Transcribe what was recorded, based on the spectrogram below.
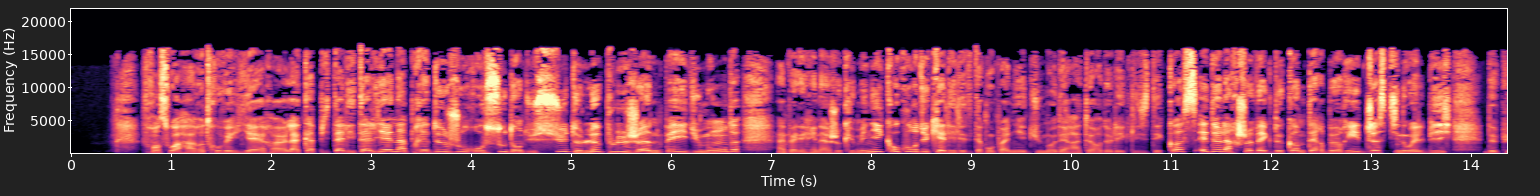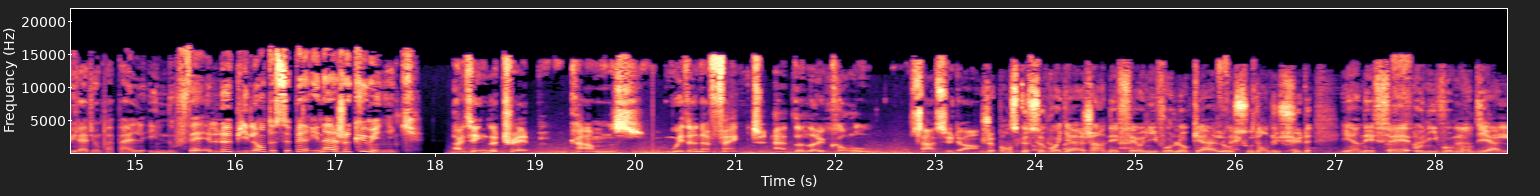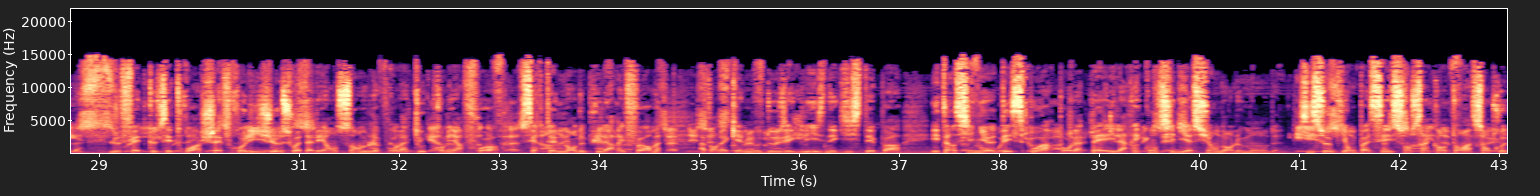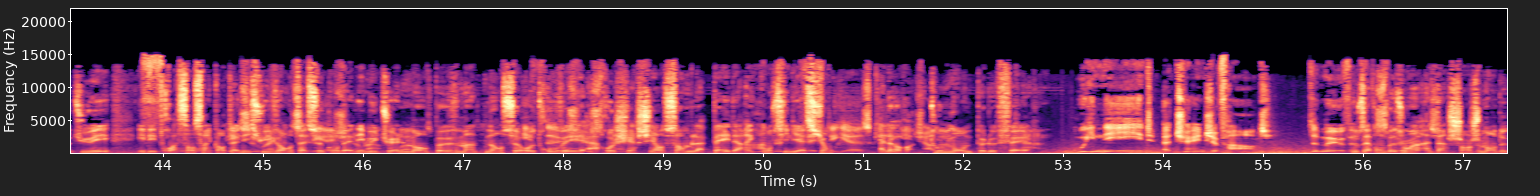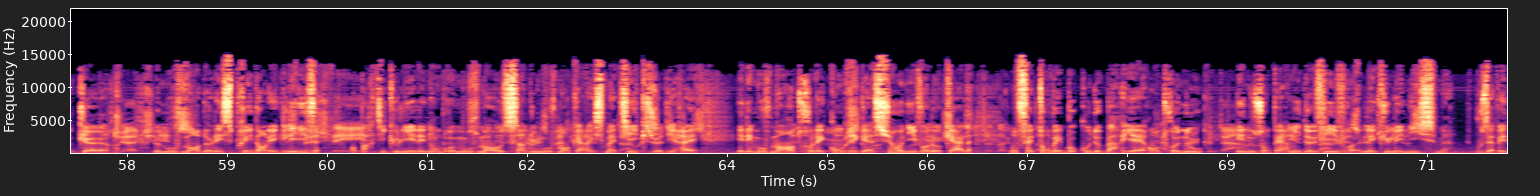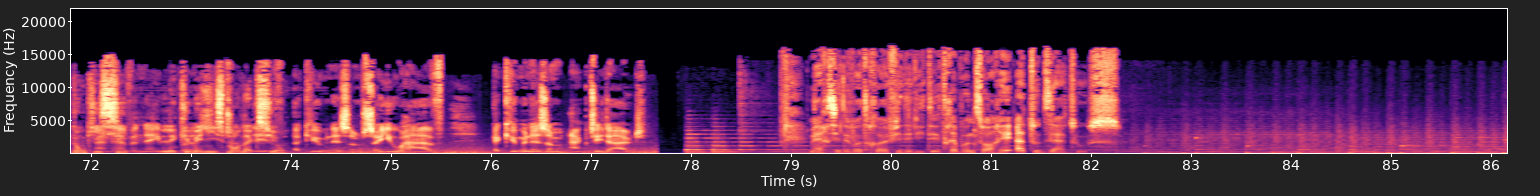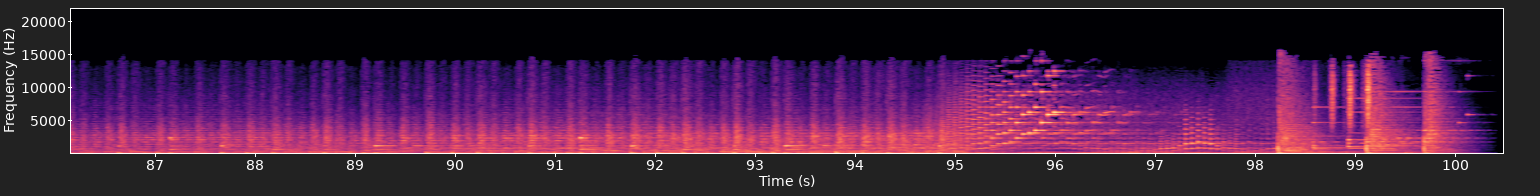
François a retrouvé hier euh, la capitale italienne après deux jours au Soudan du Sud, le plus jeune pays du monde. Un pèlerinage œcuménique au cours duquel il était accompagné du modérateur de l'église d'Écosse et de l'archevêque de Canterbury, Justin Welby. Depuis l'avion papal, il nous fait le bilan de ce pèlerinage œcuménique. I think the trip comes with an effect at the local je pense que ce voyage a un effet au niveau local, au Soudan du Sud, et un effet au niveau mondial. Le fait que ces trois chefs religieux soient allés ensemble pour la toute première fois, certainement depuis la Réforme, avant laquelle nos deux églises n'existaient pas, est un signe d'espoir pour la paix et la réconciliation dans le monde. Si ceux qui ont passé 150 ans à s'entretuer et les 350 années suivantes à se condamner mutuellement peuvent maintenant se retrouver à rechercher ensemble la paix et la réconciliation, alors tout le monde peut le faire. We need a change of heart. Nous avons besoin d'un changement de cœur. Le mouvement de l'esprit dans l'Église, en particulier les nombreux mouvements au sein du mouvement charismatique, je dirais, et les mouvements entre les congrégations au niveau local, ont fait tomber beaucoup de barrières entre nous et nous ont permis de vivre l'écuménisme. Vous avez donc ici l'écuménisme en action. Merci de votre fidélité. Très bonne soirée à toutes et à tous.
